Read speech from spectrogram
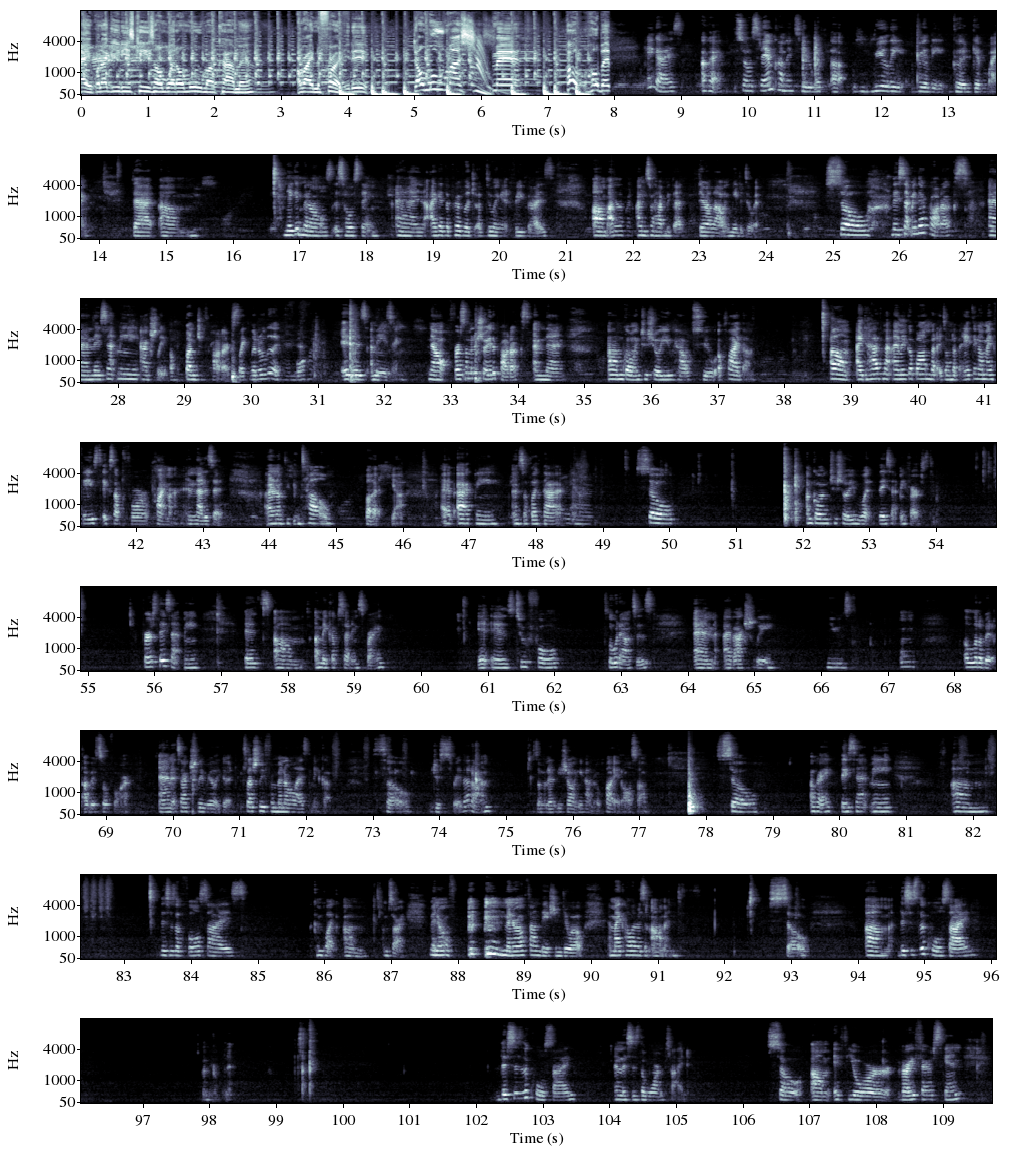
Hey, when I give you these keys, homeboy, don't move my car, man. I'm right in the front, you did. Don't move my shit, man. Ho, ho, baby. Hey guys. Okay, so today I'm coming to you with a really, really good giveaway that um, Naked Minerals is hosting, and I get the privilege of doing it for you guys. Um, I don't know. I'm so happy that they're allowing me to do it. So they sent me their products, and they sent me actually a bunch of products, like literally like 400. It is amazing. Now, first I'm going to show you the products, and then I'm going to show you how to apply them. Um, I have my eye makeup on, but I don't have anything on my face except for primer, and that is it. I don't know if you can tell, but yeah. I have acne and stuff like that. And so I'm going to show you what they sent me first. First they sent me, it's um, a makeup setting spray. It is two full fluid ounces and I've actually used mm, a little bit of it so far and it's actually really good, especially for mineralized makeup. So just spray that on because I'm going to be showing you how to apply it also. So, okay, they sent me, um, this is a full size complex, um, I'm sorry, mineral, mineral foundation duo, and my color is an almond. So, um, this is the cool side. Let me open it. This is the cool side and this is the warm side. So um, if you're very fair skin,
